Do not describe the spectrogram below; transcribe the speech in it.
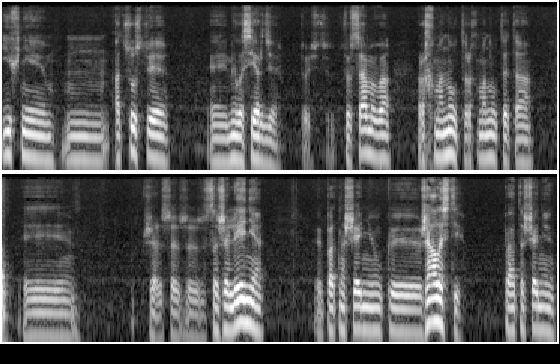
их отсутствие э, милосердия. То есть то самого рахманут. Рахманут это э, сожаление э, по отношению к э, жалости, по отношению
